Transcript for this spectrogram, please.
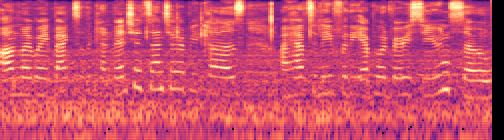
on my way back to the convention center because I have to leave for the airport very soon, so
